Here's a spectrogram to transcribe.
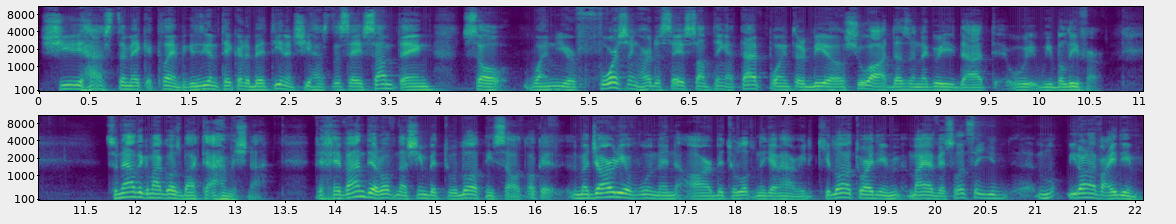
she has to make a claim because he's going to take her to Betin and she has to say something. So when you're forcing her to say something, at that point, Rabbi Yoshua doesn't agree that we, we believe her. So now the Gemara goes back to our Mishnah. Okay, the majority of women are betulot when they get married. So let's say you you don't have aidim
